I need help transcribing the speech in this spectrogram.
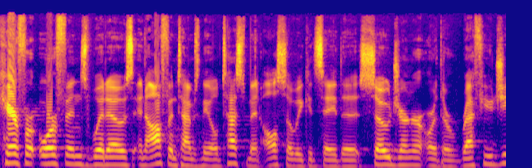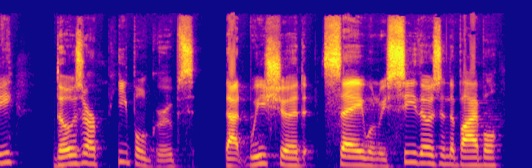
care for orphans, widows, and oftentimes in the Old Testament, also we could say the sojourner or the refugee, those are people groups that we should say when we see those in the Bible,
